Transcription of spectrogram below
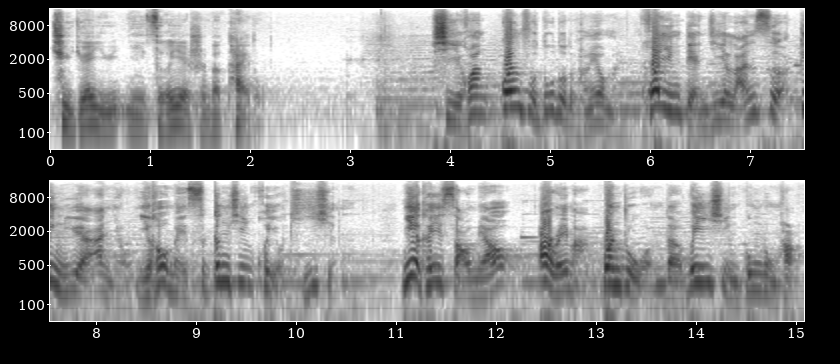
取决于你择业时的态度。喜欢观复都督的朋友们，欢迎点击蓝色订阅按钮，以后每次更新会有提醒。你也可以扫描二维码关注我们的微信公众号，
